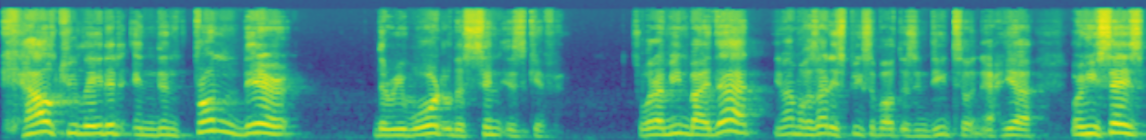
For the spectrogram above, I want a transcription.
calculated and then from there the reward or the sin is given so what i mean by that imam ghazali speaks about this in detail in ihya where he says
